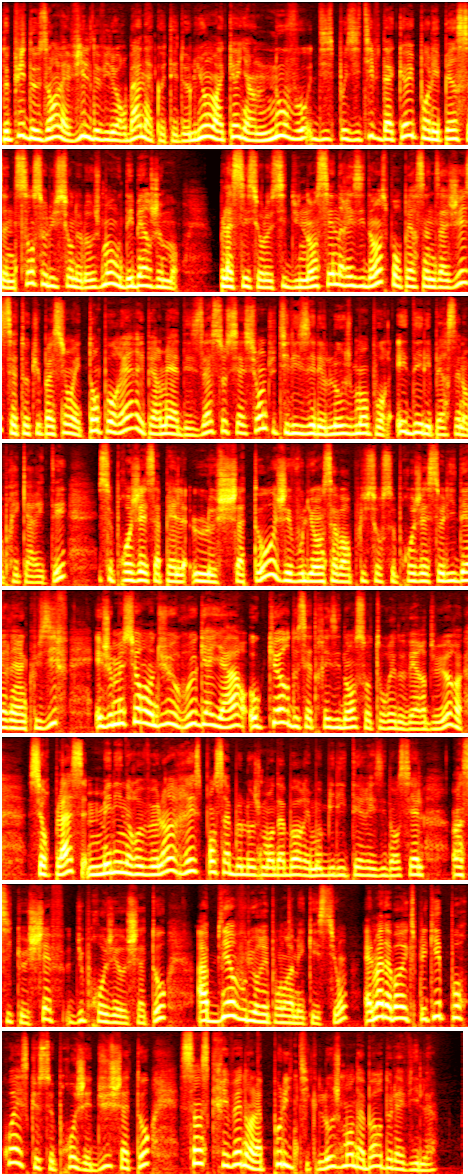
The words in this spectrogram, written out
Depuis deux ans, la ville de Villeurbanne, à côté de Lyon, accueille un nouveau dispositif d'accueil pour les personnes sans solution de logement ou d'hébergement. Placée sur le site d'une ancienne résidence pour personnes âgées, cette occupation est temporaire et permet à des associations d'utiliser les logements pour aider les personnes en précarité. Ce projet s'appelle Le Château. J'ai voulu en savoir plus sur ce projet solidaire et inclusif et je me suis rendue rue Gaillard, au cœur de cette résidence entourée de verdure. Sur place, Méline Revelin, responsable logement d'abord et mobilité résidentielle ainsi que chef du projet au château, a bien voulu répondre à mes questions. Elle m'a d'abord expliqué pourquoi est-ce que ce projet du château s'inscrivait dans la politique logement d'abord de la ville.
